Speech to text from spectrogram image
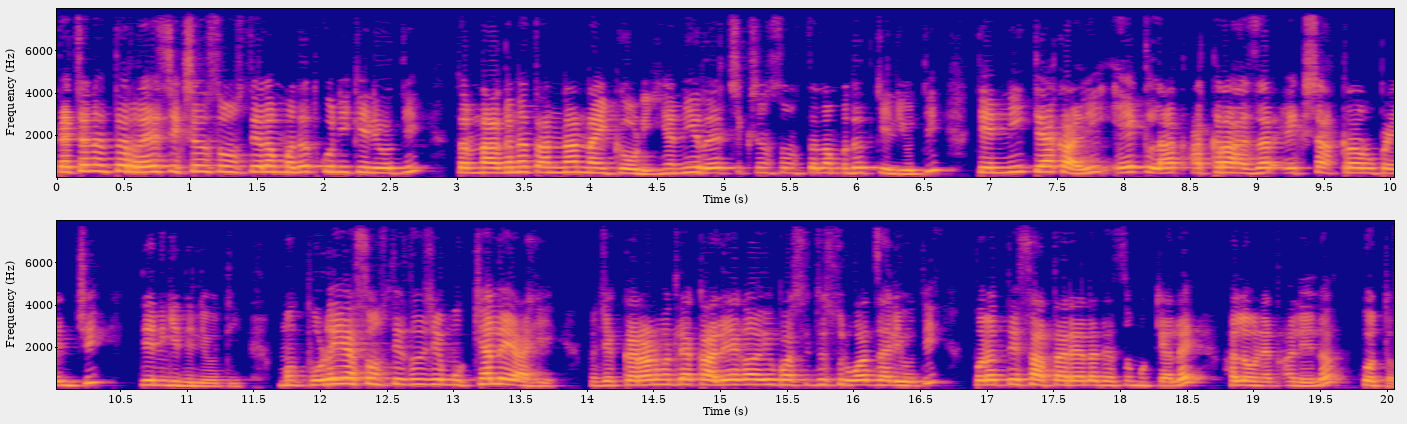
त्याच्यानंतर रयत शिक्षण संस्थेला मदत कोणी केली होती? तर नागनाथ अण्णा नायकवडी यांनी रयत शिक्षण संस्थेला मदत केली होती. त्यांनी त्या काळी एक लाख अकरा हजार एकशे अकरा रुपयांची देणगी दिली होती. मग पुढे या संस्थेचं जे मुख्यालय आहे म्हणजे कराडमधल्या कालेगावीपासून विभागाची सुरुवात झाली होती परत ते साताऱ्याला त्याचं मुख्यालय हलवण्यात आलेलं होतं.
